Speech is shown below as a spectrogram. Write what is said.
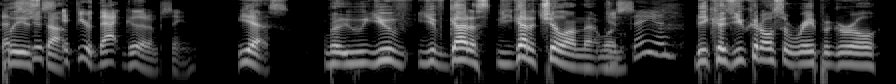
That's please just stop. If you're that good, I'm saying. Yes, but you- you've you've got to you got to chill on that one Just saying. because you could also rape a girl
